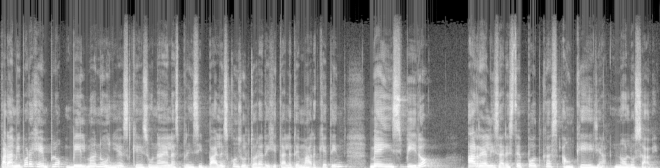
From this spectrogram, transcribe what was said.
Para mí, por ejemplo, Vilma Núñez, que es una de las principales consultoras digitales de marketing, me inspiró a realizar este podcast aunque ella no lo sabe,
